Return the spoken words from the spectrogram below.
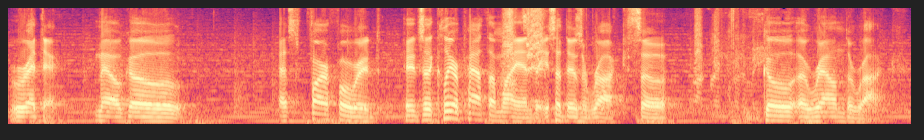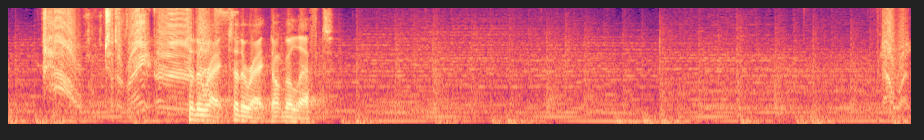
Right there. Now go as far forward. It's a clear path on my end, but you said there's a rock, so Rock right in front of me. go around the rock. How? To the right or? To the right, to the right. Don't go left. Now what?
